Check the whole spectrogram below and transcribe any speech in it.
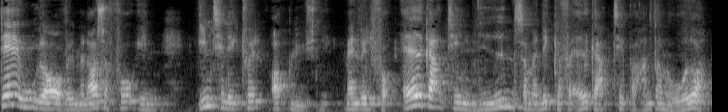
derudover vil man også få en, intellektuel oplysning. Man vil få adgang til en viden, som man ikke kan få adgang til på andre måder.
